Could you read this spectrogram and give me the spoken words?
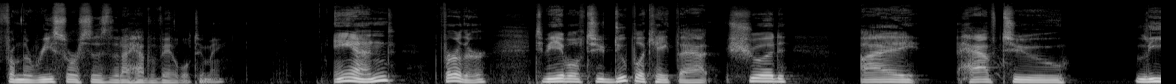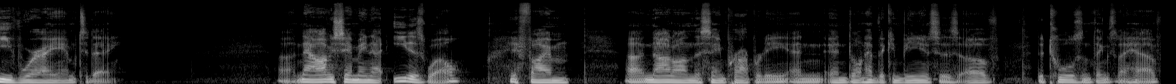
from the resources that I have available to me. And further, to be able to duplicate that should I have to leave where I am today. Uh, now, obviously, I may not eat as well if I'm uh, not on the same property and, and don't have the conveniences of the tools and things that I have.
